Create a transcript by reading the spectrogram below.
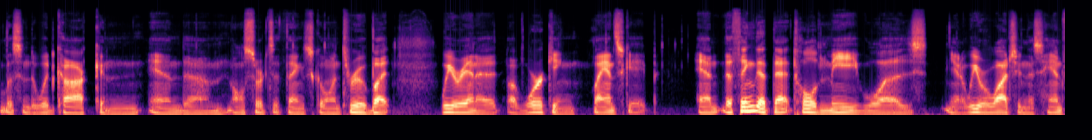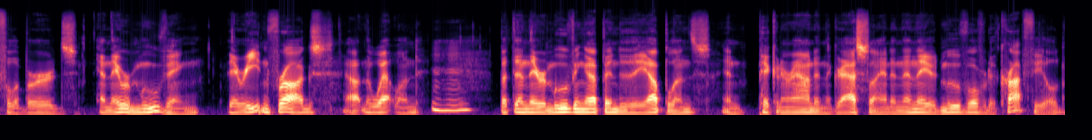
listened to woodcock and and um, all sorts of things going through. But we were in a, a working landscape, and the thing that that told me was, you know, we were watching this handful of birds, and they were moving. They were eating frogs out in the wetland, Mm-hmm. but then they were moving up into the uplands and picking around in the grassland, and then they would move over to the crop field,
